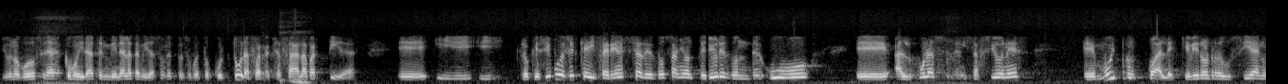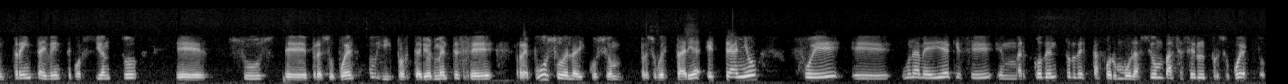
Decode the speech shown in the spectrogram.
yo no puedo saber cómo irá a terminar la tramitación del presupuesto cultura, fue rechazada la partida, eh, y, lo que sí puedo decir que a diferencia de dos años anteriores donde hubo algunas organizaciones muy puntuales que vieron reducida en un 30 y 20% sus presupuestos y posteriormente se repuso en la discusión presupuestaria, este año fue eh, una medida que se enmarcó dentro de esta formulación base a cero el presupuesto,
